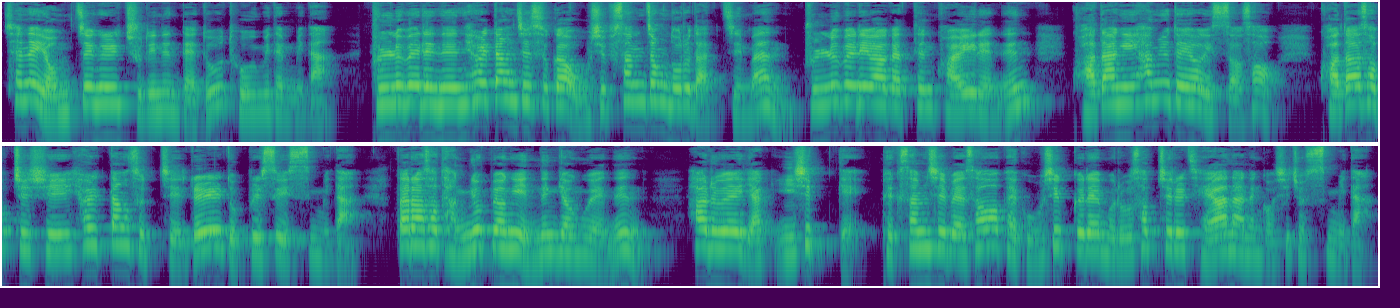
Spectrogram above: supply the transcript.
체내 염증을 줄이는 데도 도움이 됩니다. 블루베리는 혈당 지수가 53 정도로 낮지만 블루베리와 같은 과일에는 과당이 함유되어 있어서 과다 섭취 시 혈당 수치를 높일 수 있습니다. 따라서 당뇨병이 있는 경우에는 하루에 약 20개, 130에서 150g으로 섭취를 제한하는 것이 좋습니다.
